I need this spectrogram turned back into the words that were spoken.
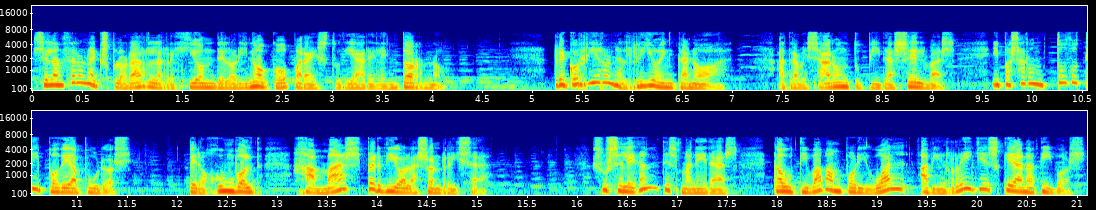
se lanzaron a explorar la región del Orinoco para estudiar el entorno. Recorrieron el río en canoa, atravesaron tupidas selvas y pasaron todo tipo de apuros, pero Humboldt jamás perdió la sonrisa. Sus elegantes maneras cautivaban por igual a virreyes que a nativos,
